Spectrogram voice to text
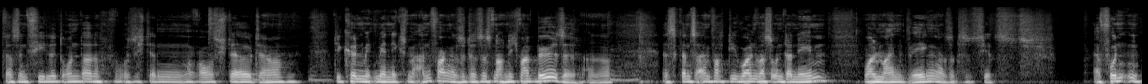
da sind viele drunter, wo sich dann rausstellt, ja, die können mit mir nichts mehr anfangen. Also das ist noch nicht mal böse. Also es ist ganz einfach, die wollen was unternehmen, wollen meinetwegen, also das ist jetzt erfunden,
